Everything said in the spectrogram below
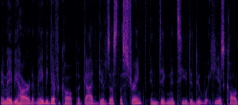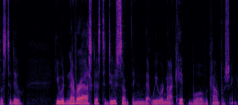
It may be hard, it may be difficult, but God gives us the strength and dignity to do what He has called us to do. He would never ask us to do something that we were not capable of accomplishing.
